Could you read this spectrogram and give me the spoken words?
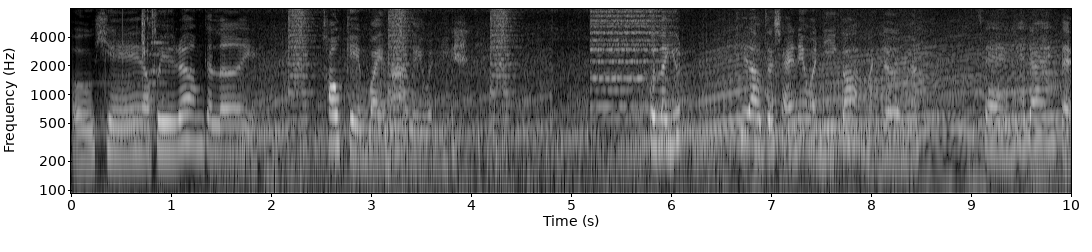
โอเค เราไปเริ่มกันเลย เข้าเกมไวมากเลยวันนี้กลยุทธ์ที่เราจะใช้ในวันนี้ก็เหมือนเดิมนะแซงให้ได้ตั้งแต่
